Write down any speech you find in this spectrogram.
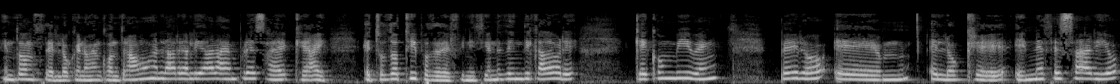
Entonces, lo que nos encontramos en la realidad de las empresas es que hay estos dos tipos de definiciones de indicadores que conviven, pero eh, en los que es necesario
